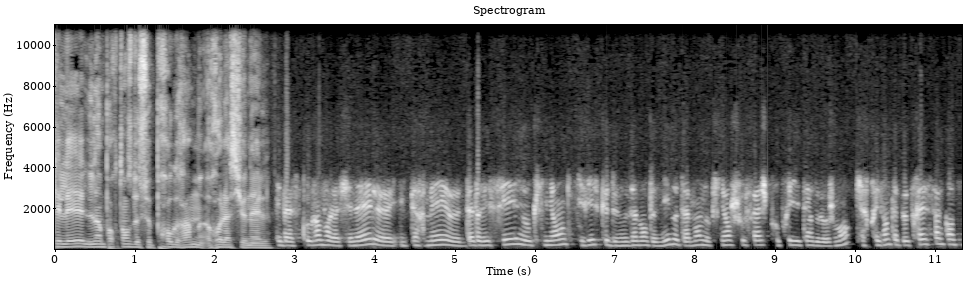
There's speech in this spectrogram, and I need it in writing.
Quelle est l'importance de ce programme relationnel? Eh ben, ce programme relationnel, euh, il permet euh, d'adresser nos clients qui risquent de nous abandonner, notamment nos clients chauffage propriétaires de logement, qui représentent à peu près 50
